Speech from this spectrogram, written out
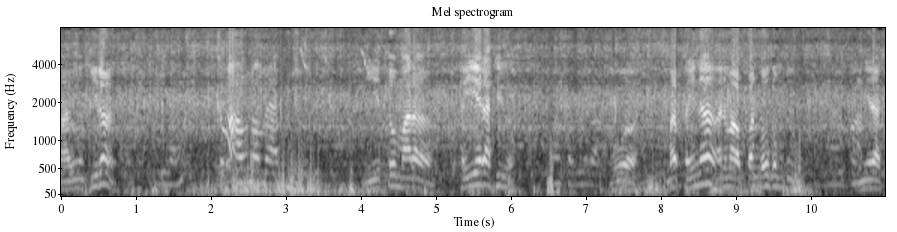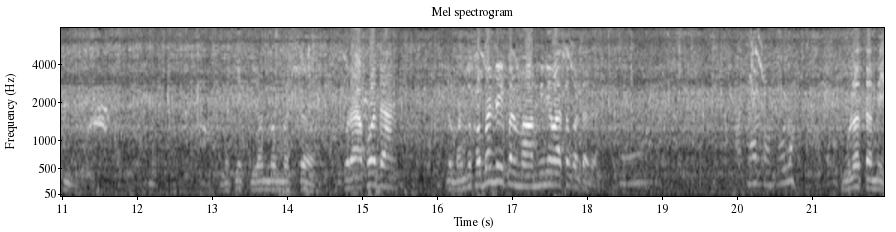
મારું કિરણ. શું આવું નામ રાખ્યું? એ તો મારા ફઈએ રાખ્યું હે મારા ફઈને અને મારા પપ્પાને બહુ ગમતું મેં રાખ્યું એટલે કિરણ નામ મસ્ત. ઉપર આખો હતા એટલે મને તો ખબર નહીં પણ મમ્મીને વાતો કરતા હતા. બોલો. તમે.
